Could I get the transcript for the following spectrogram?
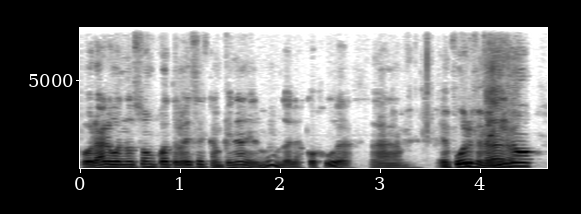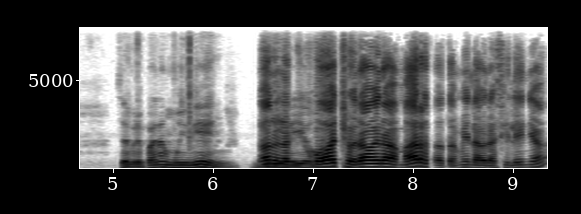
por algo no son cuatro veces campeonas del mundo las cojudas. en fútbol femenino se preparan muy bien. Claro, la que jugaba chorado era Marta también, la brasileña.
